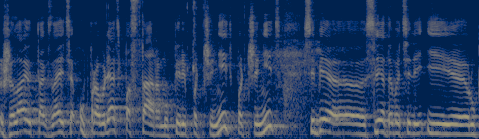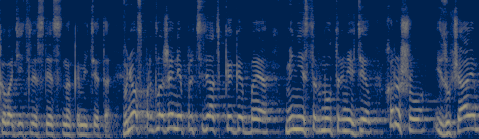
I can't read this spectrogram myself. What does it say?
желают, так знаете, управлять по-старому, переподчинить, подчинить себе э, следователей и руководителя Следственного комитета. Внес предложение председатель КГБ, министр внутренних дел. Хорошо, изучаем,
